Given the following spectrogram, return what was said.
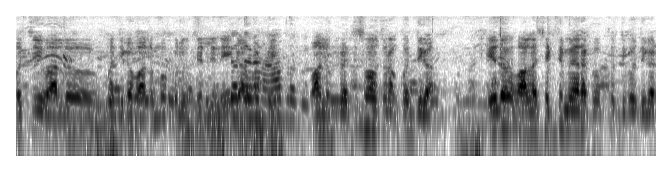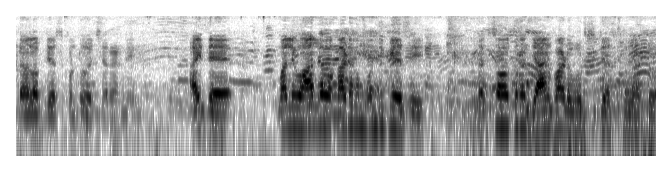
వచ్చి వాళ్ళు మంచిగా వాళ్ళ మొక్కులు చెల్లినాయి కాబట్టి వాళ్ళు ప్రతి సంవత్సరం కొద్దిగా ఏదో వాళ్ళ శక్తి మేరకు కొద్ది కొద్దిగా డెవలప్ చేసుకుంటూ వచ్చారండి. అయితే మళ్ళీ వాళ్ళు ఒక అడుగు ముందుకేసి ప్రతి సంవత్సరం జానపాడు వృత్తి చేసుకున్నట్టు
